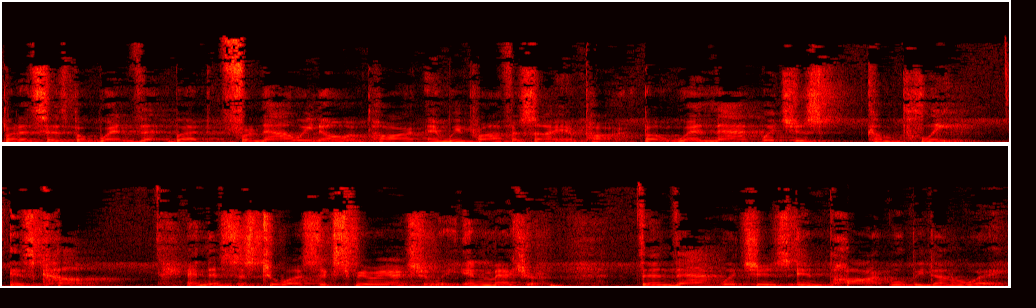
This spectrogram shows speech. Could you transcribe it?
But it says, but when that, but for now we know in part and we prophesy in part. But when that which is complete is come, and this is to us experientially in measure, then that which is in part will be done away.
